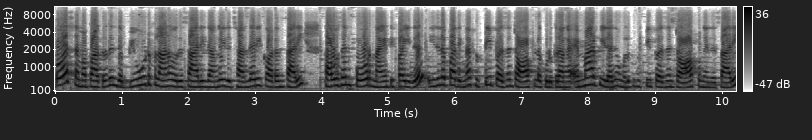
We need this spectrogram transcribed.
ஃபர்ஸ்ட் நம்ம பாக்குறது இந்த பியூட்டிஃபுல்லான ஒரு சாரீ தாங்க. இது Chanderi cotton sari thousand four ninety five இது இதுல பாத்தீங்கன்னா பிப்டி பர்சன்ட் ஆஃப்ல கொடுக்குறாங்க. எம்ஆர்பில இருந்து உங்களுக்கு பிப்டி பர்சன்ட் ஆஃப்ங்க இந்த சாரீ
